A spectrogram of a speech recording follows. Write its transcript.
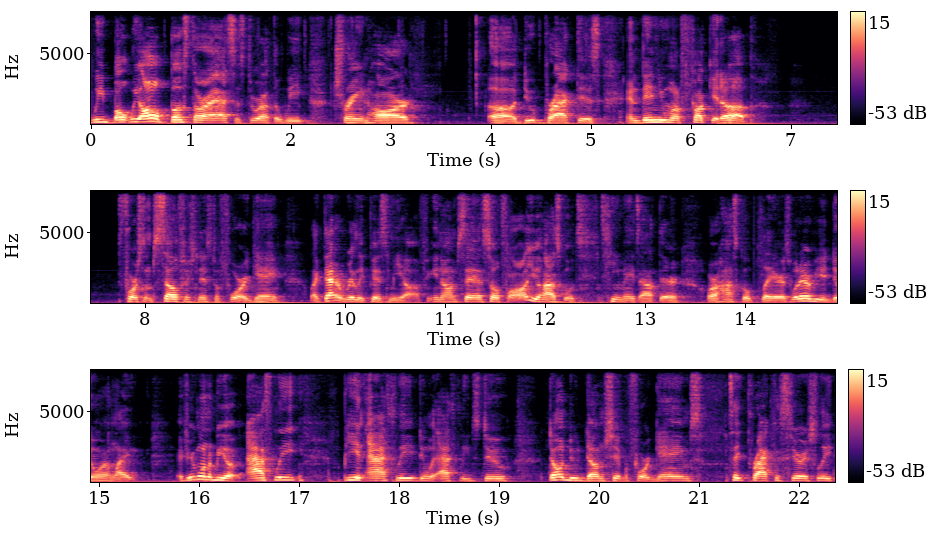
we both we all bust our asses throughout the week, train hard, uh, do practice, and then you want to fuck it up for some selfishness before a game. Like that really pissed me off. You know what I'm saying? So for all you high school teammates out there or high school players, whatever you're doing, like if you're going to be an athlete, be an athlete, do what athletes do. Don't do dumb shit before games. Take practice seriously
